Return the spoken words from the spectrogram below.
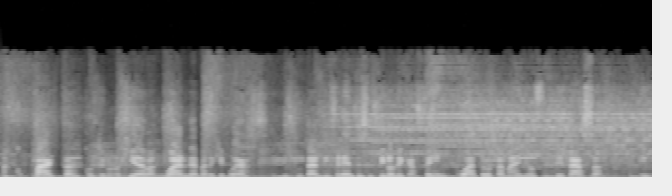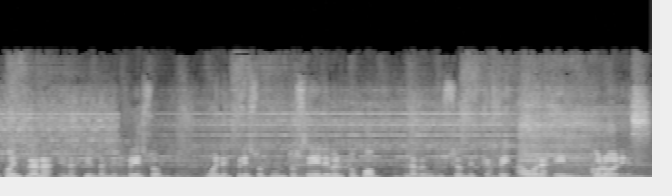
Más compacta, con tecnología de vanguardia para que puedas disfrutar diferentes estilos de café en cuatro tamaños de taza. Encuéntrala en las tiendas Nespresso o en espresso.cl. Verto Pop, la revolución del café ahora en colores.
